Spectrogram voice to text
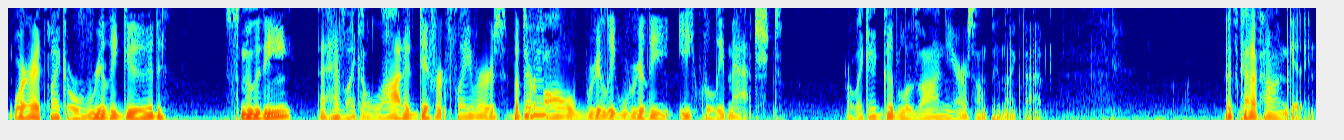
where it's like a really good smoothie that has like a lot of different flavors, but they're Mhm. all really, really equally matched. Or like a good lasagna or something like that. That's kind of how I'm getting.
